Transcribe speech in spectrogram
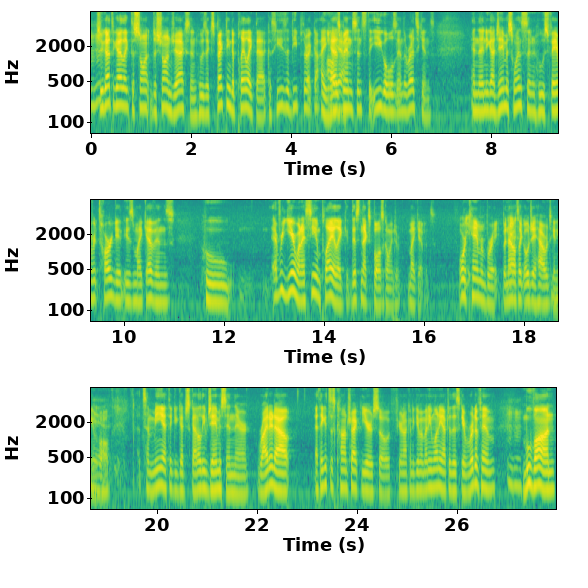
Mhm. So you got the guy like DeSean, DeSean Jackson who's expecting to play like that because he's a deep threat guy. He Oh, has yeah. been since the Eagles and the Redskins. And then you got Jameis Winston, whose favorite target is Mike Evans, who every year when I see him play, like this next ball is going to Mike Evans or Cameron Brate. But now Yeah. it's like OJ Howard's getting Yeah. involved. To me, I think you got, just got to leave Jameis in there, ride it out. I think it's his contract year, so if you're not going to give him any money after this, get rid of him Mhm. move on.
